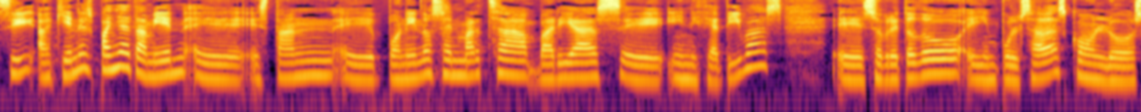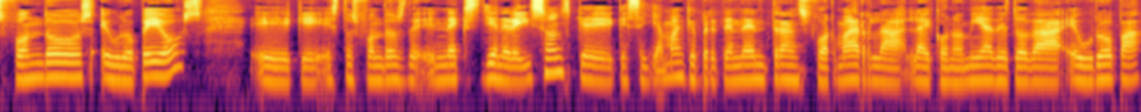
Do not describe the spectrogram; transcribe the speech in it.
Sí, aquí en España también eh, están eh, poniéndose en marcha varias eh, iniciativas, sobre todo impulsadas con los fondos europeos, que estos fondos de Next Generations, que, se llaman, que pretenden transformar la, economía de toda Europa.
